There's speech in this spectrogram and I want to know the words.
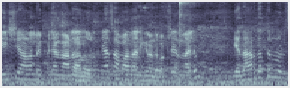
ദേഷ്യമാണല്ലോ ഇപ്പം ഞാൻ കാണുന്നത്. ഞാൻ സമാധാനിക്കുന്നുണ്ട്. പക്ഷേ എന്നാലും യഥാർത്ഥത്തിലുള്ളൊരു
